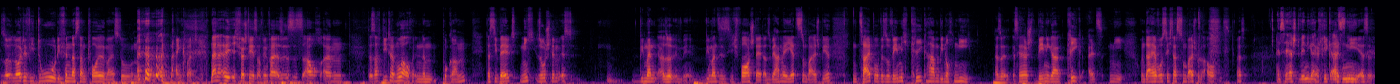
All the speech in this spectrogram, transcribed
so Leute wie du, die finden das dann toll, weißt du. Und nein, Quatsch. Nein, nein, ich verstehe es auf jeden Fall. Also es ist auch, ähm, das sagt Dieter nur auch in einem Programm, dass die Welt nicht so schlimm ist, wie man, also wie- man sie sich vorstellt. Also wir haben ja jetzt zum Beispiel eine Zeit, wo wir so wenig Krieg haben wie noch nie. Also es herrscht weniger Krieg als nie. Und daher wusste ich das zum Beispiel auch. Was? Es herrscht weniger Ja, Krieg, als, nie. Es,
